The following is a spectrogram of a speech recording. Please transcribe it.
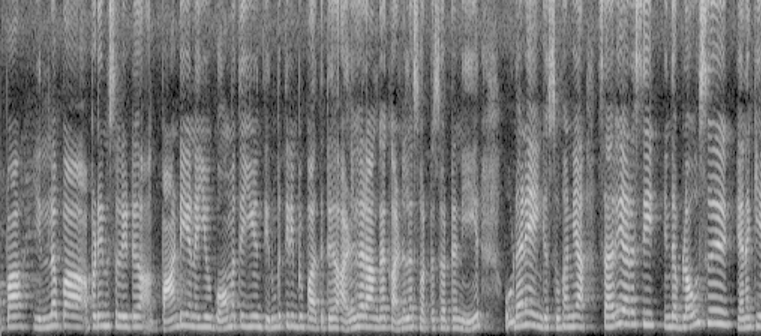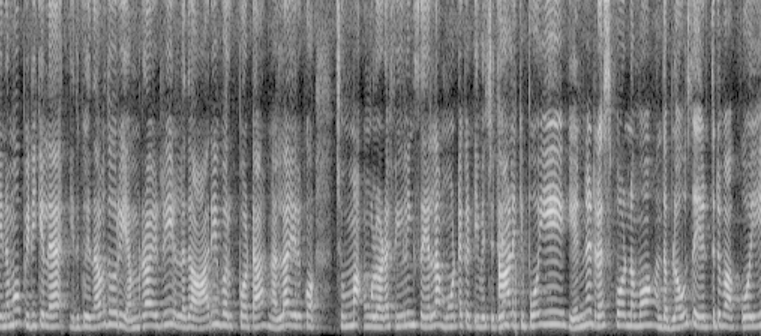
அப்பா இல்லைப்பா அப்படின்னு சொல்லிட்டு பாண்டியனையும் கோமத்தையும் திரும்ப திரும்பி பார்த்துட்டு அழுகிறாங்க. கண்ணில் சொட்ட சொட்ட நீர். உடனே இங்கே சுகன்யா சரி அரசி இந்த ப்ளவுஸு எனக்கு என்னமோ பிடிக்கல. இதுக்கு ஏதாவது ஒரு எம்ப்ராய்டரி அல்லது ஆரி ஒர்க் போட்டால் நல்லா இருக்கும். சும்மா உங்களோட ஃபீலிங்ஸை எல்லாம் மூட்டை கட்டி வச்சுட்டு நாளைக்கு போய் என்ன ட்ரெஸ் போடணுமோ அந்த ப்ளவுஸை எடுத்துகிட்டு வா போய்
